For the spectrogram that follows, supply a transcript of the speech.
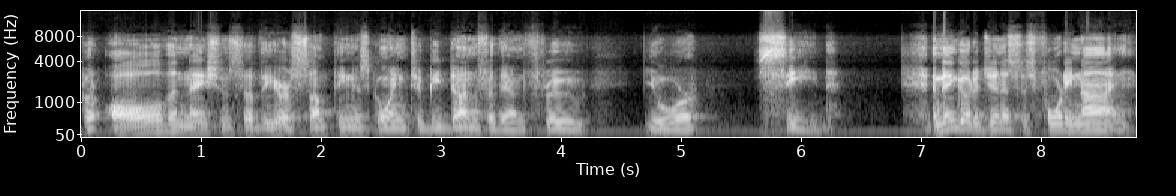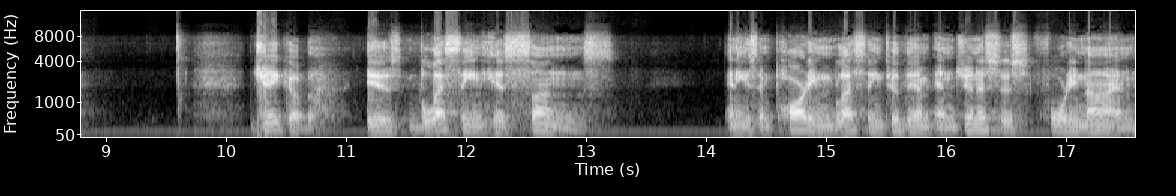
but all the nations of the earth. Something is going to be done for them through your seed. And then go to Genesis 49. Jacob is blessing his sons and he's imparting blessing to them in Genesis 49.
